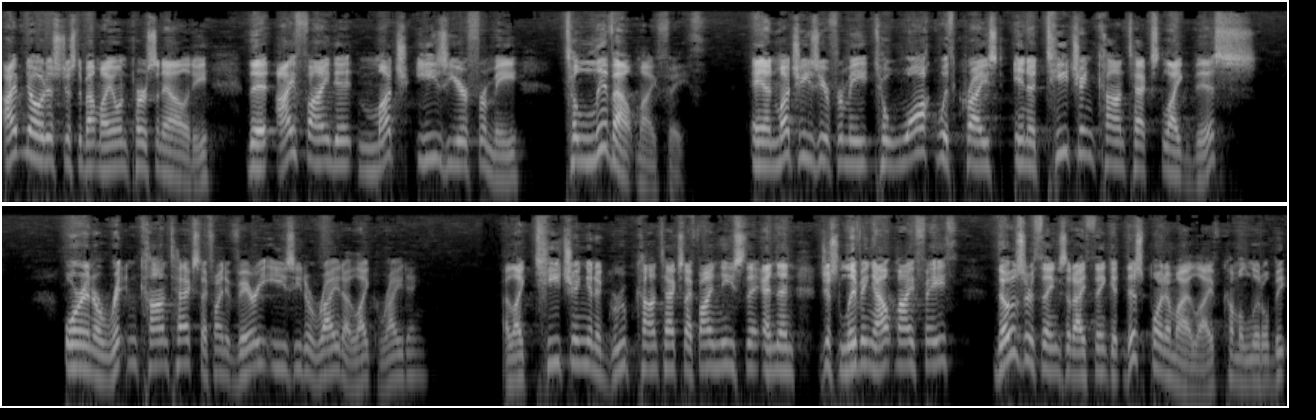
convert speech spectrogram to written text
I've noticed just about my own personality that I find it much easier for me to live out my faith and much easier for me to walk with Christ in a teaching context like this or in a written context. I find it very easy to write. I like writing. I like teaching in a group context. I find these things, and then just living out my faith. Those are things that I think at this point in my life come a little bit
